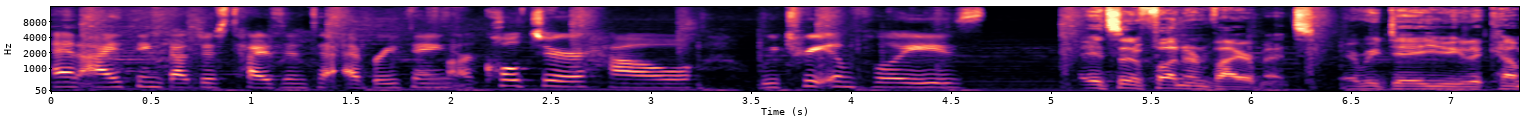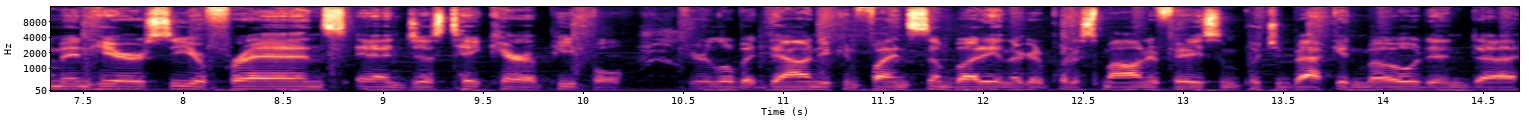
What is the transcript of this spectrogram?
and I think that just ties into everything our culture, how we treat employees, it's a fun environment. Every day you get to come in here, see your friends, and just take care of people. If you're a little bit down, you can find somebody and they're gonna put a smile on your face and put you back in mode, and uh,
